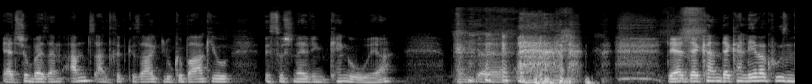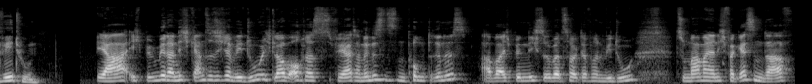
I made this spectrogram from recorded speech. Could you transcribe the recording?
er hat schon bei seinem Amtsantritt gesagt, Luke Bakio ist so schnell wie ein Känguru, ja. Und äh, der, der, kann, der kann Leverkusen wehtun. Ja, ich bin mir da nicht ganz so sicher wie du. Ich glaube auch, dass für Hertha mindestens ein Punkt drin ist, aber ich bin nicht so überzeugt davon wie du. Zumal man ja nicht vergessen darf,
